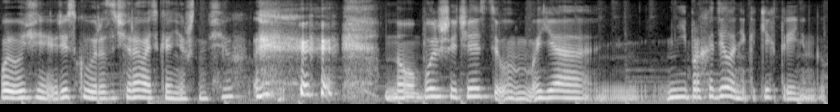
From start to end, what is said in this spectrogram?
Ой, очень рискую разочаровать, конечно, всех. Но большей частью м, я не проходила никаких тренингов.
